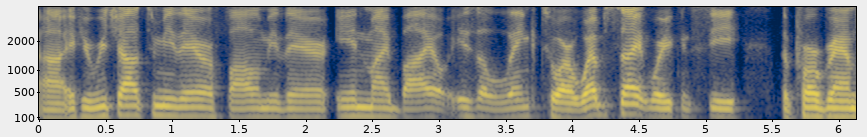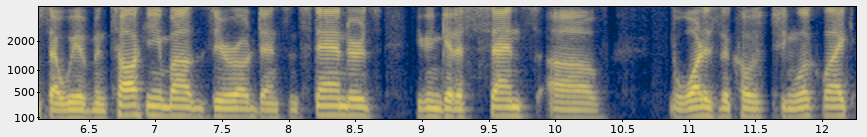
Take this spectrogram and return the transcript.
Uh, if you reach out to me there or follow me there, in my bio is a link to our website where you can see the programs that we have been talking about, Zero, Dense, and Standards. You can get a sense of what does the coaching look like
